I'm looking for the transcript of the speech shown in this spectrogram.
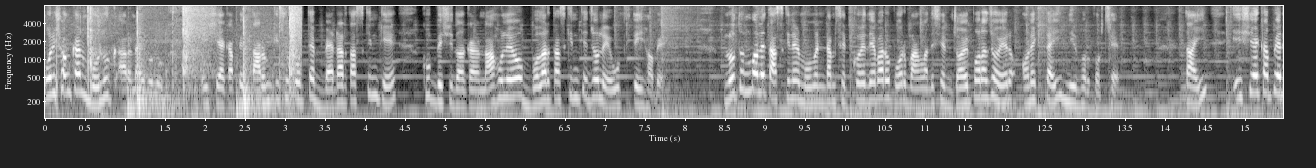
পরিসংখ্যান বলুক আর নাই বলুক, এশিয়া কাপে দারুণ কিছু করতে ব্যাটার তাসকিনকে খুব বেশি দরকার, না হলেও বোলার তাস্কিনকে জ্বলে উঠতেই হবে। নতুন বলে তাসকিনের মোমেন্টাম সেট করে দেবার উপর বাংলাদেশের জয় পরাজয়ের অনেকটাই নির্ভর করছে। তাই এশিয়া কাপের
